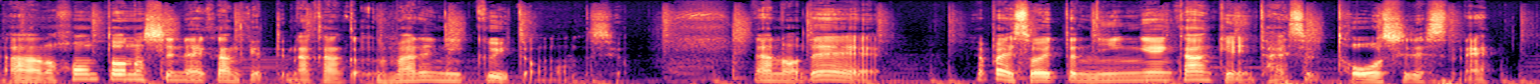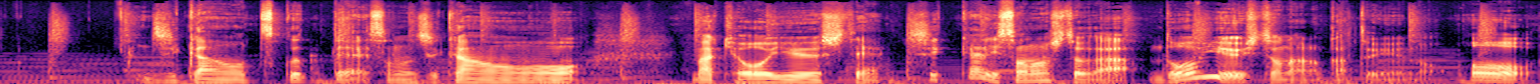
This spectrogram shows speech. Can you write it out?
あの、本当の信頼関係ってなかなか生まれにくいと思うんですよ。なので、やっぱりそういった人間関係に対する投資ですね。時間を作って、その時間をまあ、共有して、しっかりその人がどういう人なのかというのを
